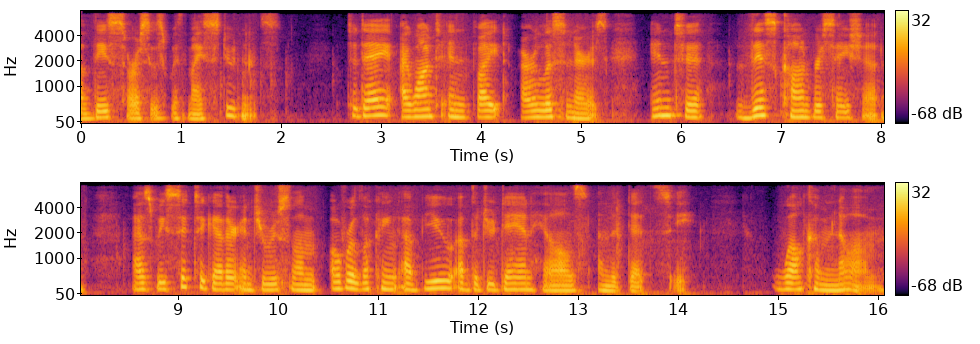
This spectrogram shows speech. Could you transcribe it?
of these sources with my students. Today, I want to invite our listeners into this conversation as we sit together in Jerusalem overlooking a view of the Judean hills and the Dead Sea. Welcome, Noam.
